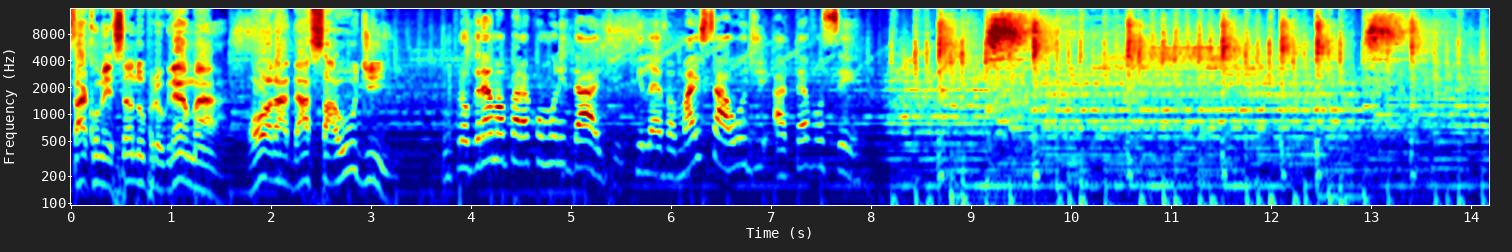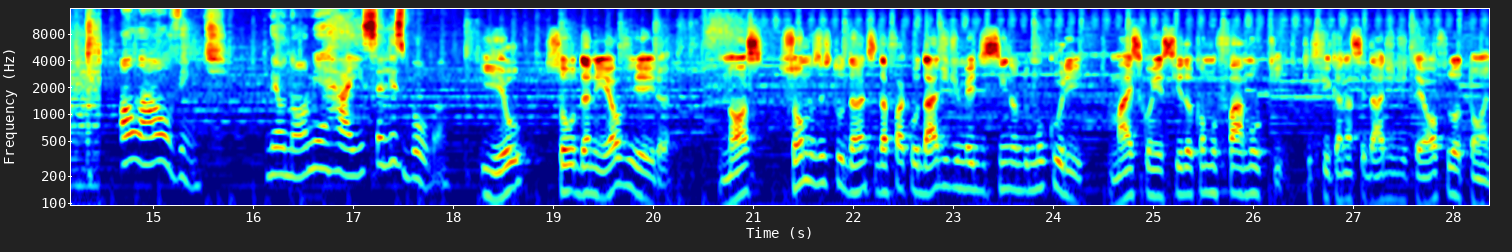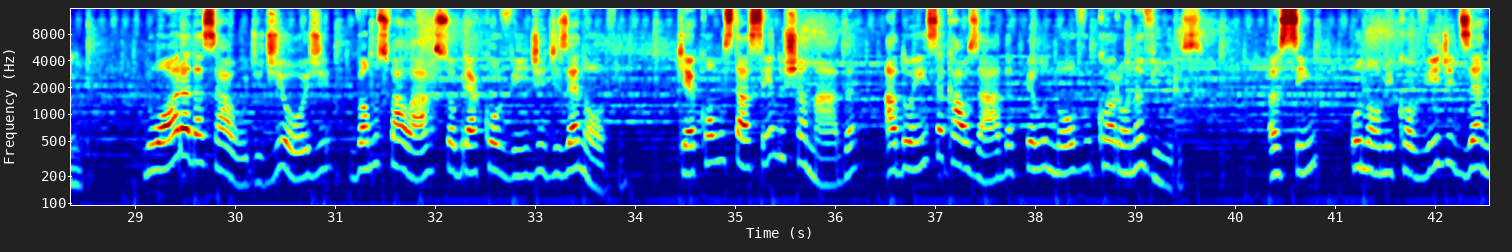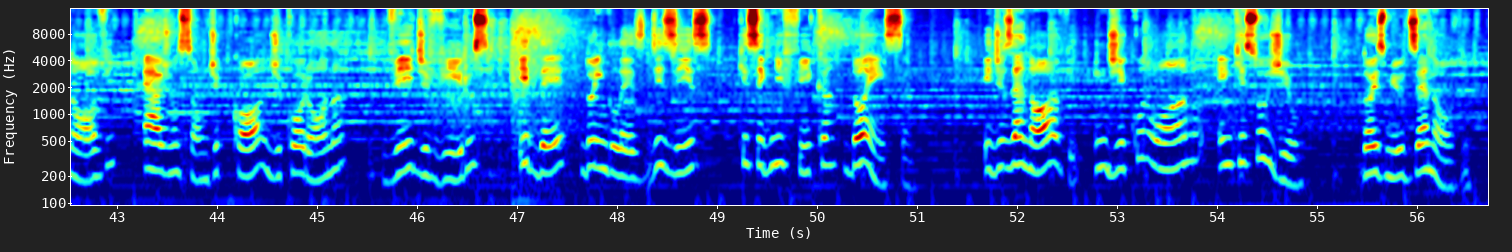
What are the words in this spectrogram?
Está começando o programa Hora da Saúde. Um programa para a comunidade que leva mais saúde até você. Olá, ouvinte. Meu nome é Raíssa Lisboa. E eu sou Daniel Vieira. Nós somos estudantes da Faculdade de Medicina do Mucuri, mais conhecida como FAMUC, que fica na cidade de Teófilo Otoni. No Hora da Saúde de hoje, vamos falar sobre a Covid-19, que é como está sendo chamada a doença causada pelo novo coronavírus. Assim, o nome Covid-19 é a junção de CO de corona, V de vírus e D do inglês disease, que significa doença. E 19 indica o ano em que surgiu, 2019.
